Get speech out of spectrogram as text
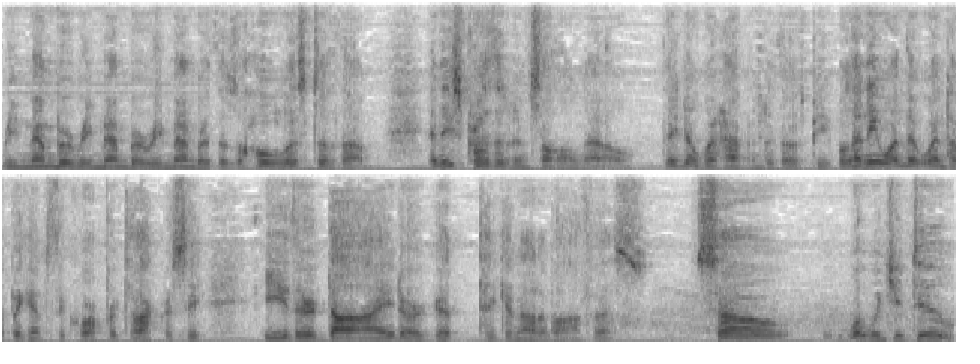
Remember, remember, remember. There's a whole list of them. And these presidents all know. They know what happened to those people. Anyone that went up against the corporatocracy either died or got taken out of office. So what would you do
